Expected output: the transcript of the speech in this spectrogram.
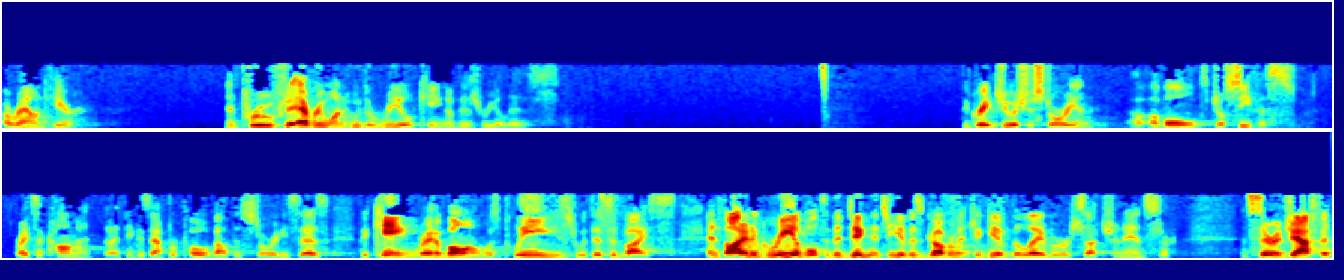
around here. And prove to everyone who the real king of Israel is. The great Jewish historian uh, of old, Josephus, writes a comment that I think is apropos about this story. He says, The king, Rehoboam, was pleased with this advice and thought it agreeable to the dignity of his government to give the laborer such an answer. And Sara Japhet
